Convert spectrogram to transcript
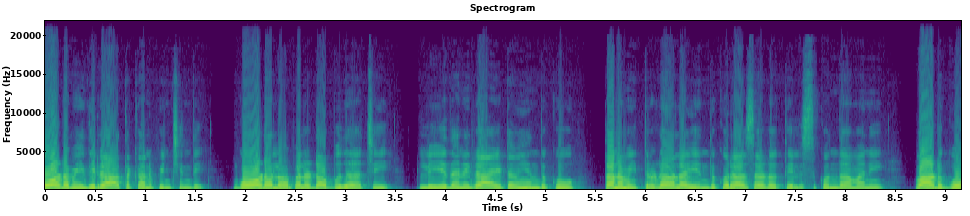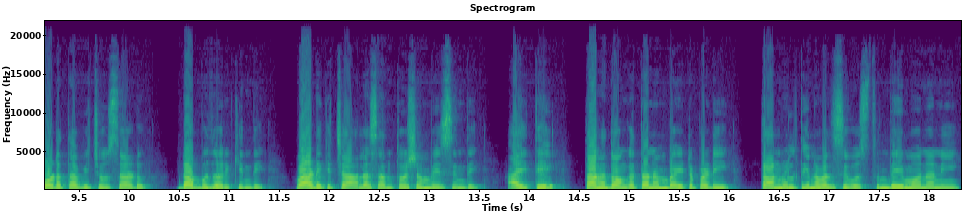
గోడ మీది రాత కనిపించింది. గోడ లోపల డబ్బు దాచి లేదని రాయటం ఎందుకు? తన మిత్రుడు అలా ఎందుకు రాశాడో తెలుసుకుందామని వాడు గోడ తవ్వి చూశాడు. డబ్బు దొరికింది. వాడికి చాలా సంతోషం వేసింది. అయితే తన దొంగతనం బయటపడి తన్నులు తినవలసి వస్తుందేమోనని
